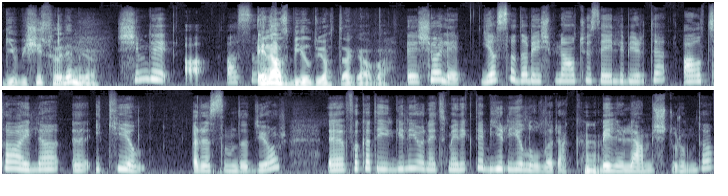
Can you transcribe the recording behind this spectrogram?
gibi bir şey söylemiyor. Şimdi aslında en az bir yıl diyor hatta galiba. E, şöyle yasada 5651'de 6 ayla e, 2 yıl arasında diyor. E, fakat ilgili yönetmelikte bir yıl olarak Hı. belirlenmiş durumda.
